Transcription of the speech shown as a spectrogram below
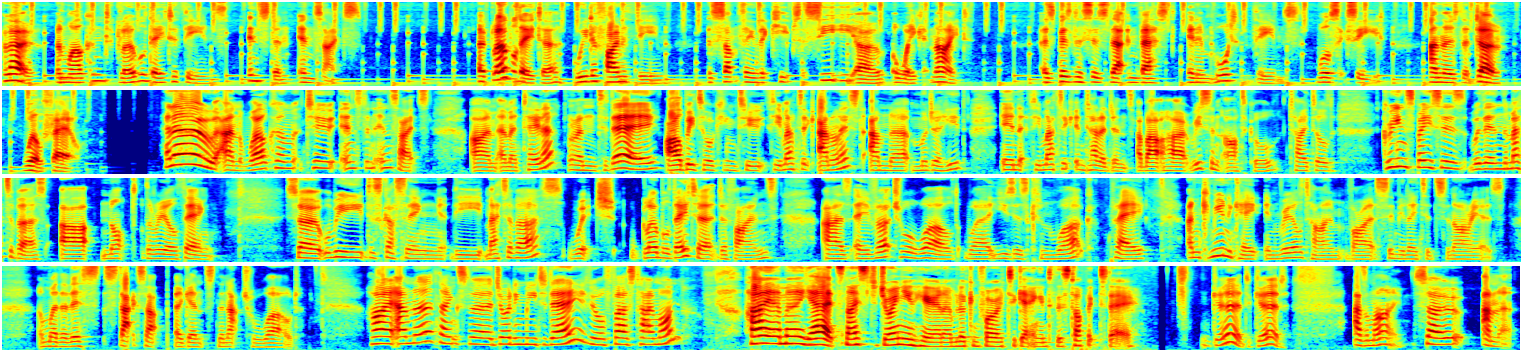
Hello, and welcome to Global Data Themes Instant Insights. At Global Data, we define a theme as something that keeps a CEO awake at night, as businesses that invest in important themes will succeed, and those that don't will fail. Hello, and welcome to Instant Insights. I'm Emma Taylor, and today I'll be talking to thematic analyst Amna Mujahid in Thematic Intelligence about her recent article titled Green Spaces Within the Metaverse Are Not the Real Thing. So, we'll be discussing the metaverse, which Global Data defines as a virtual world where users can work, play, and communicate in real time via simulated scenarios, and whether this stacks up against the natural world. Hi, Amna. Thanks for joining me today. If your first time on. Hi, Emma. Yeah, it's nice to join you here, and I'm looking forward to getting into this topic today. Good, good. As am I. So, Amna,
